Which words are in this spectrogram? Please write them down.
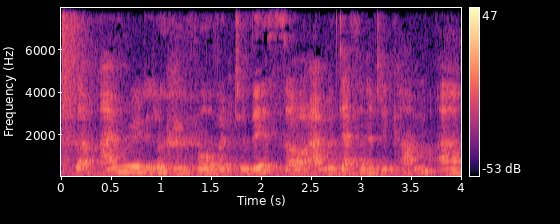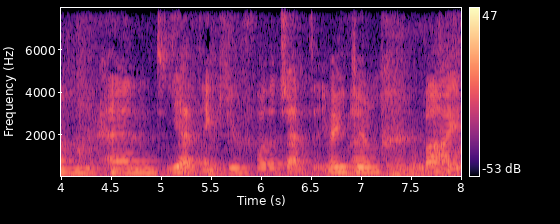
So I'm really looking forward to this. So I will definitely come. Um, and yeah, thank you for the chat. Thank you. Bye.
